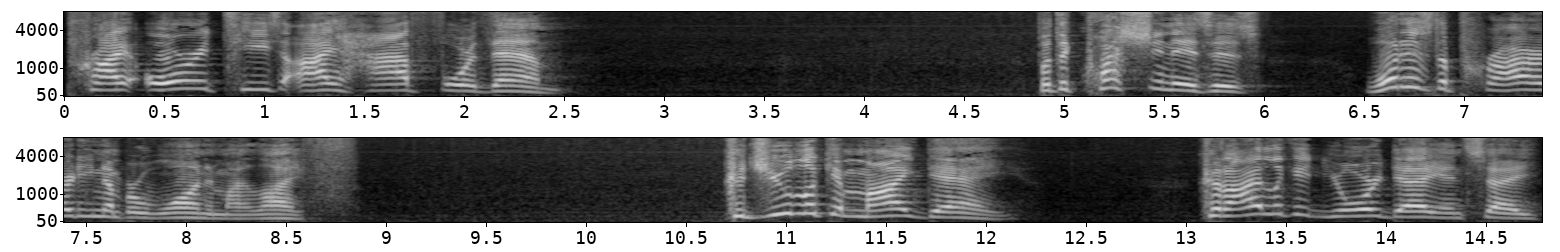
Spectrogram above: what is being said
priorities I have for them. But the question is, is what is the priority number one in my life? Could you look at my day? Could I look at your day and say,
